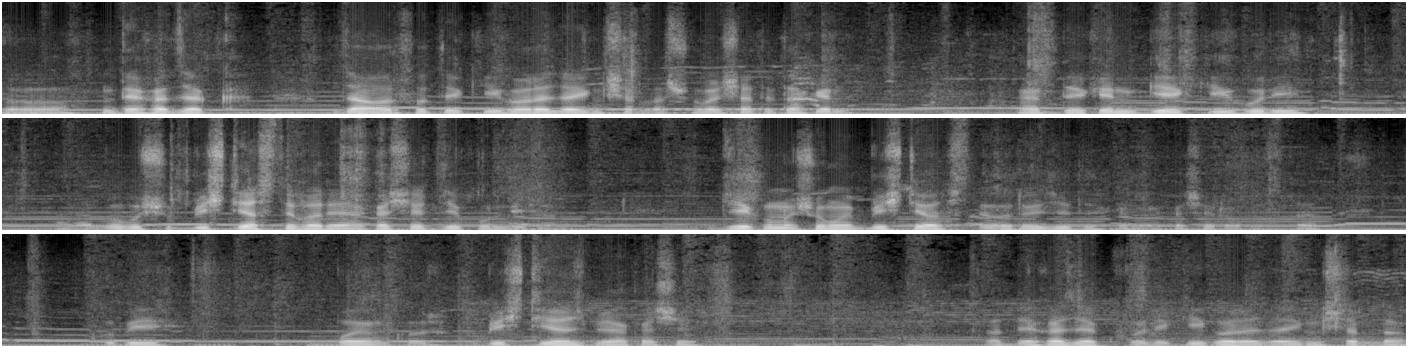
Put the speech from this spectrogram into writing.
তো দেখা যাক যাওয়ার পথে কি করা যায়। ইনশাল্লাহ সবাই সাথে থাকেন আর দেখেন গিয়ে কি করি। আর অবশ্য বৃষ্টি আসতে পারে আকাশের যে কন্ডিশন যে কোনো সময় বৃষ্টি আসতে পারে এই যে দেখেন আকাশের অবস্থা। খুবই ভয়ঙ্কর বৃষ্টি আসবে আকাশে। আর দেখা যাক পরে কি করা যায় ইনশাল্লাহ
